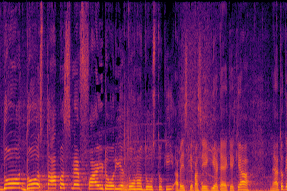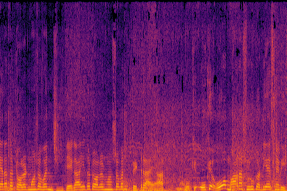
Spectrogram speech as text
दो दोस्त आपस में फाइट हो रही है दोनों दोस्तों की। अब, इसके पास एक ही अटैक है क्या? मैं तो कह रहा था टॉयलेट मॉन्स्टर वन जीतेगा। ये तो टॉयलेट मॉन्स्टर वन पिट रहा है यार। ओके ओके, ओ, मारना शुरू कर दिया इसने भी।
